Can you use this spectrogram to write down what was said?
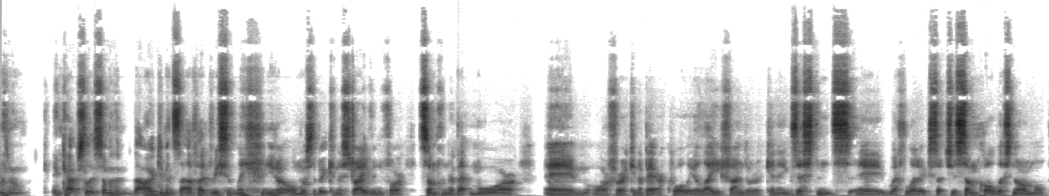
you know encapsulates some of the, the arguments that I've had recently. You know, almost about kind of striving for something a bit more. Um, or for a kind of better quality of life and or a kind of existence uh, with lyrics such as some call this normal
